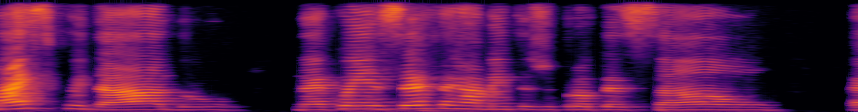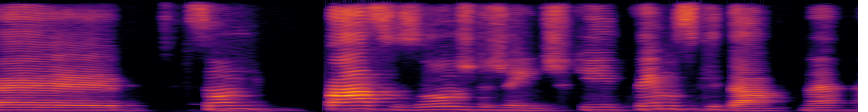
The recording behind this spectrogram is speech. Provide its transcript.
mais cuidado, né, conhecer ferramentas de proteção, é, são passos hoje, gente, que temos que dar, né?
